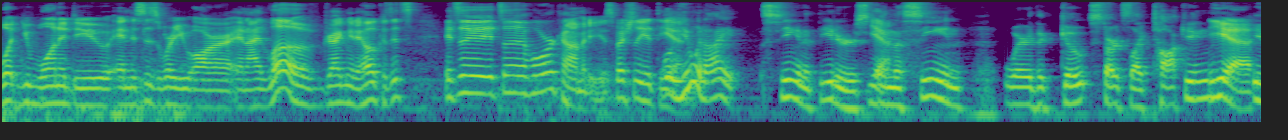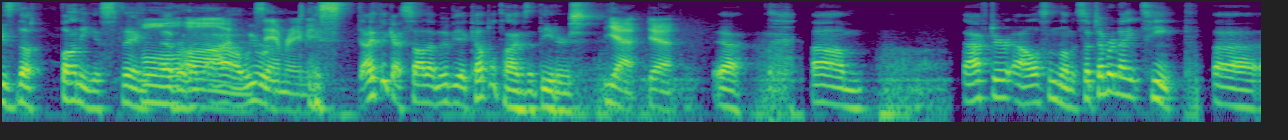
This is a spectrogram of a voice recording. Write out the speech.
what you want to do, and this is where you are. And I love Drag Me to Hell because it's it's a it's a horror comedy, especially at the Well, end. you and I seeing it in theaters Yeah. and the scene where the goat starts like talking yeah, is the funniest thing Full ever. Like, on ah, we were, Sam Raimi. I think I saw that movie a couple times in theaters. yeah, yeah. Yeah. Um, after Alison Lohman, September nineteenth. Uh,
